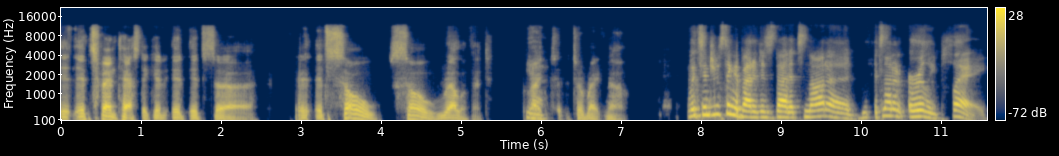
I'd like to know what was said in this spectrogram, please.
It, it's fantastic. It, it it's uh, it, it's so so relevant, yeah. right to, to right now what's interesting about it is that it's not a it's not an early play.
